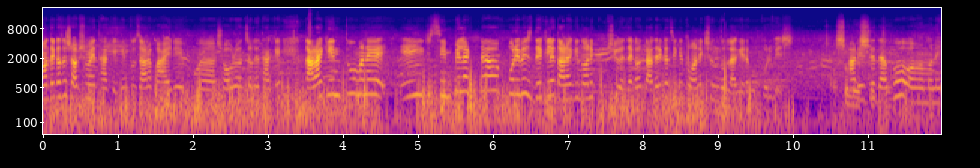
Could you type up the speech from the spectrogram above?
আমাদের কাছে সবসময় থাকে। কিন্তু যারা বাইরে শহর অঞ্চলে থাকে তারা কিন্তু মানে এই সিম্পল একটা পরিবেশ দেখলে তারা কিন্তু অনেক খুশি হয়ে যায়। কারণ তাদের কাছে কিন্তু অনেক সুন্দর লাগে এরকম পরিবেশ। আর এই যে দেখো মানে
